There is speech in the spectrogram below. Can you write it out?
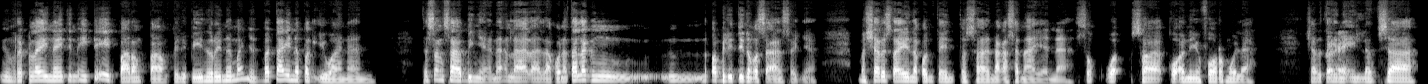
yung reply 1988 parang pang Pilipino rin naman 'yun. Ba tayo napag-iwanan? Tapos ang sabi niya, naalala ko na talagang napabilid din ako sa answer niya. Masyado tayo na kontento sa nakasanayan na. So sa kung ano yung formula. Masyado tayo okay. na in love sa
